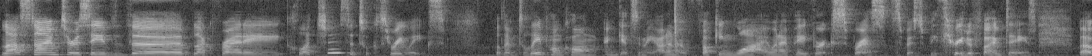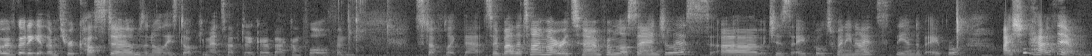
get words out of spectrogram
Last time to receive the Black Friday clutches, it took three weeks for them to leave Hong Kong and get to me. I don't know fucking why when I paid for express it's supposed to be three to five days but we've got to get them through customs and all these documents have to go back and forth and stuff like that. So by the time I return from Los Angeles, uh, which is April 29th, the end of April, I should have them.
